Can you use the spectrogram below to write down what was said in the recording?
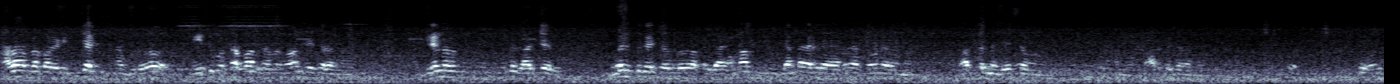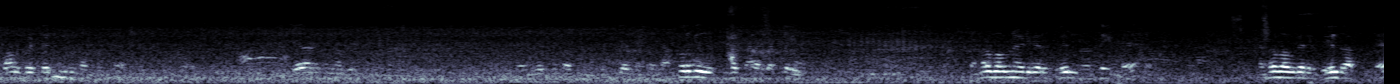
ఆధార్ ప్రకారం ఇన్ఛార్జ్ ఇచ్చినప్పుడు నీటికి తపాలు బాగా చేశారన్న గ్రీన్ ముందు కాల్చారు గోవింద సురేష్ వాళ్ళు అక్కడ అమ్మ జెండా ఎక్కడ చూడలేదన్న రాత్రి మేము చేసాము బాధ పెట్టారన్న చేయాలనుకున్నాం చంద్రబాబు నాయుడు గారి బెయిల్ రద్దయింటే చంద్రబాబు గారికి బెయిల్ రాకుంటే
